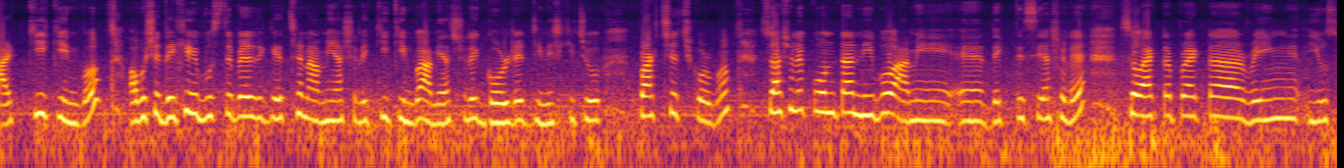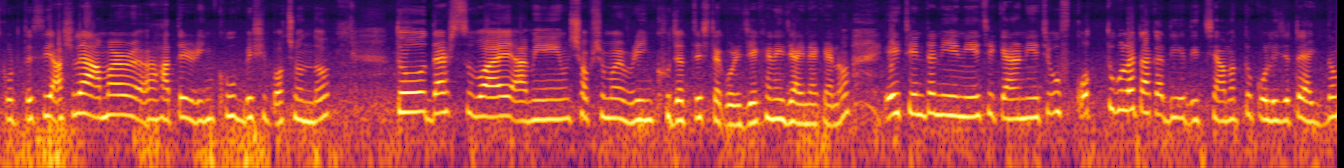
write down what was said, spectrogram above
আর কি কিনবো। অবশ্যই দেখেই বুঝতে পেরে গেছেন আমি আসলে কি কিনবো। আমি আসলে গোল্ডের জিনিস কিছু পারচেজ করব। সো আসলে কোনটা নিব আমি দেখতেছি আসলে। সো একটার পর একটা রিং ইউজ করতেছি। আসলে আমার হাতের রিং খুব বেশি পছন্দ। তো দ্যাটস ওয়াই আমি সবসময় রিং খোঁজার চেষ্টা করি, যেখানেই যাই না কেন। এই চেনটা নিয়ে নিয়েছি, কেন নিয়েছি, উফ, কতগুলো টাকা দিয়ে দিচ্ছে, আমার তো কলিজাটা একদম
